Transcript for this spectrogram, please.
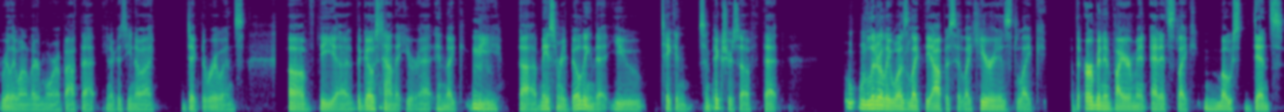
really want to learn more about that, you know, because you know I dig the ruins of the uh, the ghost town that you were at and like mm-hmm. the uh, masonry building that you taken some pictures of that w- literally was like the opposite. Like here is like the urban environment at its like most dense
